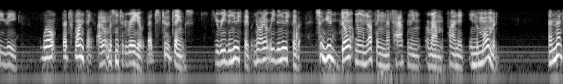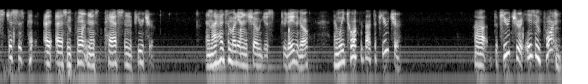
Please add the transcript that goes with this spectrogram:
TV. Well, that's one thing. I don't listen to the radio. That's two things. You read the newspaper. No, I don't read the newspaper. So you don't know nothing that's happening around the planet in the moment. And that's just as as important as the past and the future. And I had somebody on the show just two days ago, and we talked about the future. Uh, the future is important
